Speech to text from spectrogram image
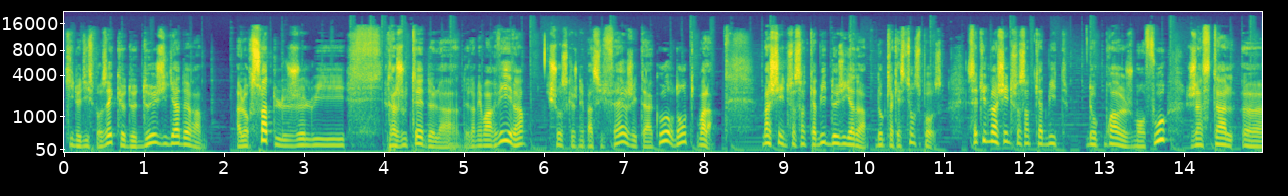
qui ne disposait que de 2 Go de RAM. Alors soit je lui rajoutais de la, mémoire vive, hein, chose que je n'ai pas su faire, j'étais à court, donc voilà. Machine 64 bits, 2 Go de RAM. Donc la question se pose. C'est une machine 64 bits, donc moi je m'en fous, j'installe, euh,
